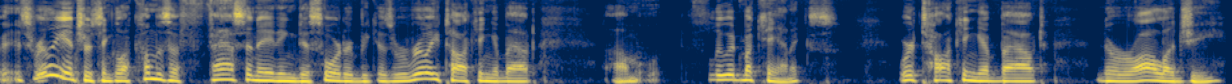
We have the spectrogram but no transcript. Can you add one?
It's really interesting. Glaucoma is a fascinating disorder because we're really talking about um, fluid mechanics. We're talking about neurology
